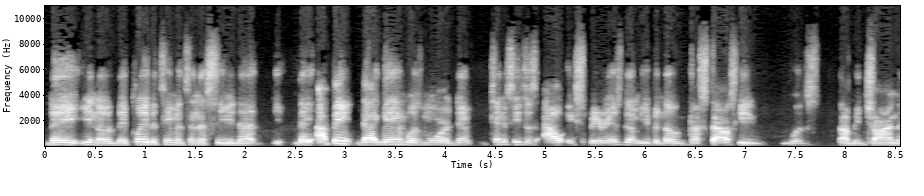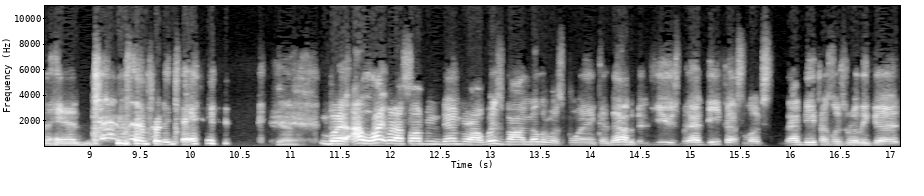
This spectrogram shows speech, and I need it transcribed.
they you know they played a team in Tennessee that they I think that game was more Tennessee just out experienced them even though Gostkowski was I mean trying to hand Denver the game. Yeah. But I like what I saw from Denver. I wish Von Miller was playing because that would have been huge. But that defense looks that defense looks really good,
